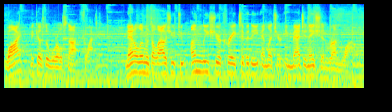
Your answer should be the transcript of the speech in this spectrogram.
Why? Because the world's not flat. NanoLumens allows you to unleash your creativity and let your imagination run wild.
